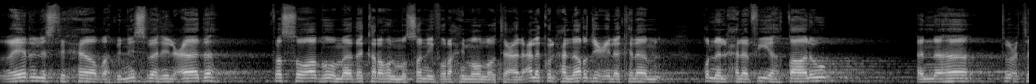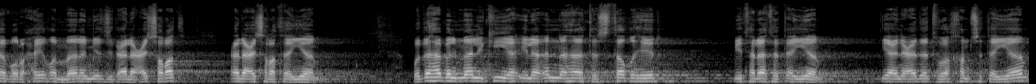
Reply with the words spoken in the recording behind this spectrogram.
لغير الاستحاضة بالنسبة للعادة فالصواب هو ما ذكره المصنف رحمه الله تعالى. على كل حال نرجع إلى كلام قلنا الحنفية قالوا أنها تعتبر حيضا ما لم يزد على عشرة على عشرة أيام. وذهب المالكية إلى أنها تستظهر بثلاثة أيام يعني عادتها خمسة أيام.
